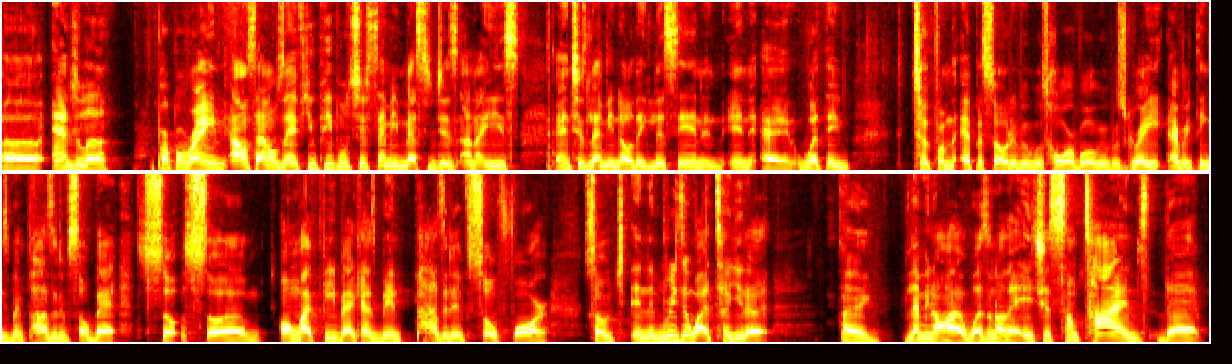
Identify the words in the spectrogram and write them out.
Uh, Angela, Purple Rain out in San Jose. A few people just send me messages, Anais and just let me know they listen and, and, and what they took from the episode. If it was horrible, if it was great, everything's been positive so bad. So, so um, all my feedback has been positive so far. So, and the reason why I tell you to uh, let me know how it was and all that, it's just sometimes that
